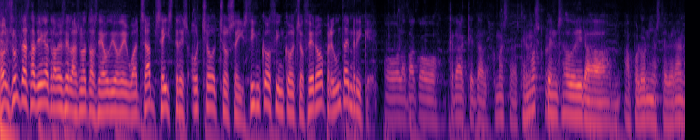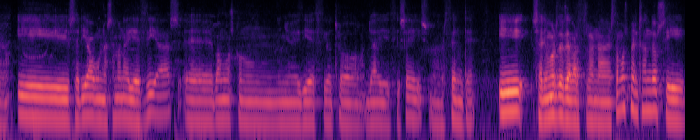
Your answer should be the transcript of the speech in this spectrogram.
Consultas también a través de las notas de audio de WhatsApp 638-865-580. Pregunta Enrique. Hola Paco, crack, ¿qué tal? ¿Cómo estás? Tenemos pensado ir a, a Polonia este verano y sería una semana y 10 días. eh, vamos con un niño de 10 y otro ya de 16, un adolescente. Y salimos desde Barcelona. Estamos pensando si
